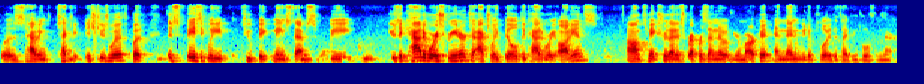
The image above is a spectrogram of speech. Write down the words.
was having tech issues with, but it's basically two big main steps. We use a category screener to actually build the category audience um, to make sure that it's representative of your market, and then we deploy the typing tool from there.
